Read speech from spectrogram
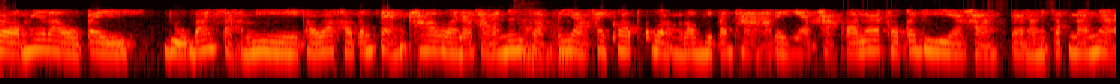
ยอมให้เราไปอยู่บ้านสามี เพราะว่าเขาต้องแต่งเข้าอะนะคะ เนื่องจากไม่อยากให้ครอบครัวของเรามีปัญหาอะไรเงี้ยค่ะ ตอนแรกเขาก็ดีอะค่ะ แต่หลังจากนั้นอะ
